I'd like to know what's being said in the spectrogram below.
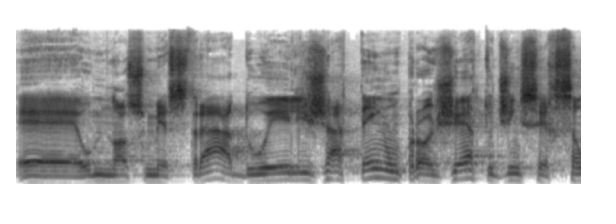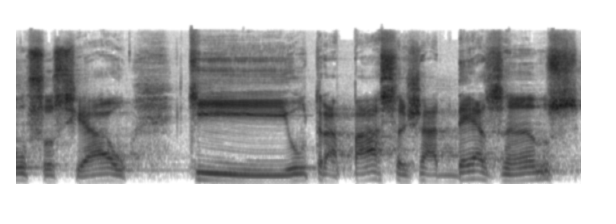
é, o nosso mestrado, ele já tem um projeto de inserção social que ultrapassa já 10 anos,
